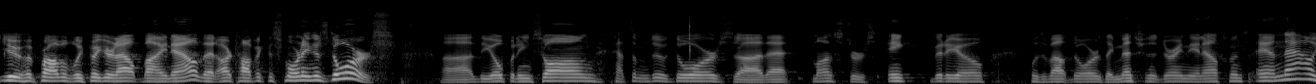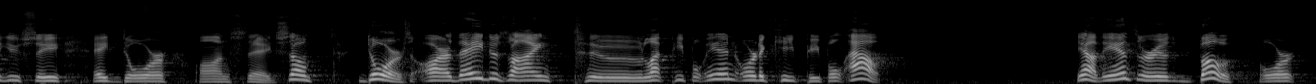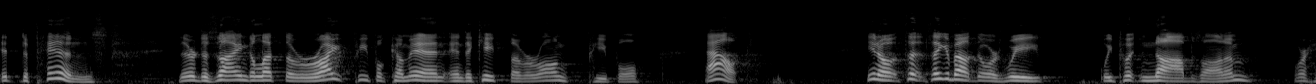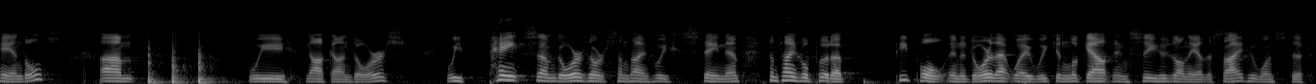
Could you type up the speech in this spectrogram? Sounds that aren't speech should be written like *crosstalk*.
You have probably figured out by now that our topic this morning is doors. Uh, the opening song had something to do with doors. Uh, that Monsters Inc. video was about doors. They mentioned it during the announcements. And now you see a door on stage. So, doors, are they designed to let people in or to keep people out? Yeah, the answer is both, or it depends. They're designed to let the right people come in and to keep the wrong people out. You know, th- think about doors. We, we put knobs on them or handles. Um, we knock on doors. We paint some doors, or sometimes we stain them. Sometimes we'll put a peephole in a door. That way we can look out and see who's on the other side, who wants to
